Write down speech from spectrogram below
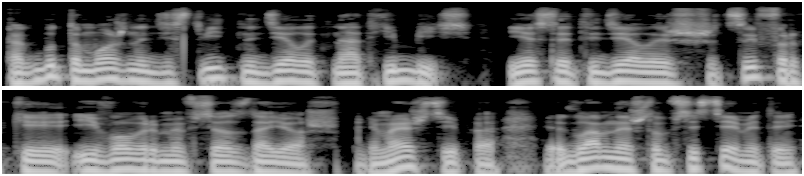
как будто можно действительно делать на отъебись, если ты делаешь циферки и вовремя все сдаешь, понимаешь, типа, главное, чтобы в системе ты...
